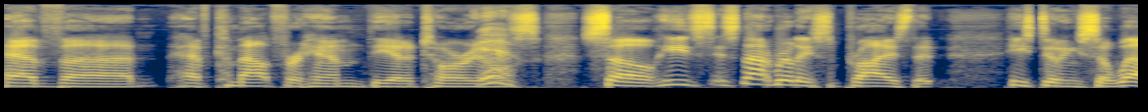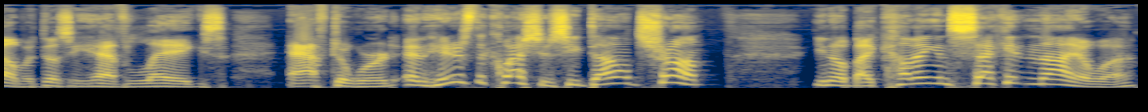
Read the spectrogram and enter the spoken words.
have uh, have come out for him, the editorials. So he's it's not really a surprise that he's doing so well, but does he have legs afterward? And here's the question: See, Donald Trump, you know, by coming in second in Iowa,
